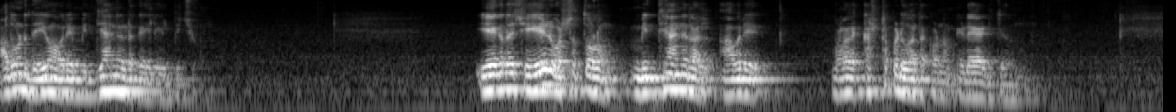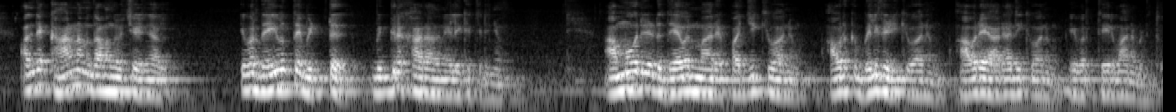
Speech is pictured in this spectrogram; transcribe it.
അതുകൊണ്ട് ദൈവം അവരെ മിഥ്യാനരുടെ കയ്യിൽ ഏൽപ്പിച്ചു. ഏകദേശം ഏഴ് വർഷത്തോളം മിഥ്യാനരാൽ അവർ വളരെ കഷ്ടപ്പെടുവാൻ തക്കവണ്ണം ഇടയായി തീർന്നു അതിന്റെ കാരണം എന്താണെന്ന് വെച്ച് കഴിഞ്ഞാൽ ഇവർ ദൈവത്തെ വിട്ട് വിഗ്രഹാരാധനയിലേക്ക് തിരിഞ്ഞു. അമൂര്യയുടെ ദേവന്മാരെ ഭജിക്കുവാനും അവർക്ക് ബലി കഴിക്കുവാനും അവരെ ആരാധിക്കുവാനും ഇവർ തീരുമാനമെടുത്തു.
